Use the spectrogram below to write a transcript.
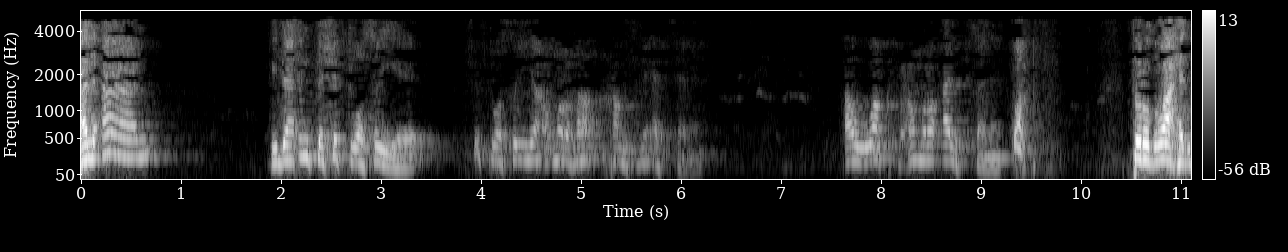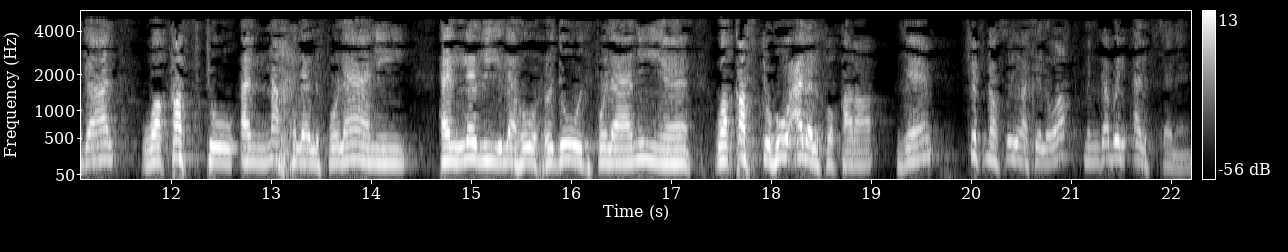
الآن إذا أنت شفت وصية شفت وصية عمرها خمسمائة سنة أو وقف عمره ألف سنة. وقف. ترض واحد قال وقفت النخل الفلاني الذي له حدود فلانية وقفته على الفقراء. زين؟ شفنا صيغة الوقف من قبل ألف سنة.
